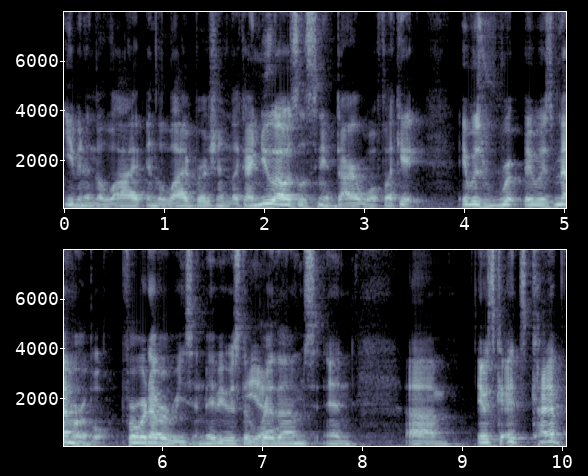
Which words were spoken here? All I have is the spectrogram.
even in the live in the live version, like I knew I was listening to Direwolf. Like it it was it was memorable for whatever reason. Maybe it was the Yeah. rhythms and um, it was it's kind of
